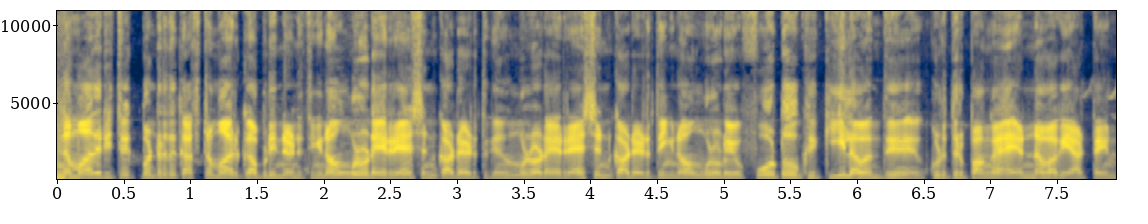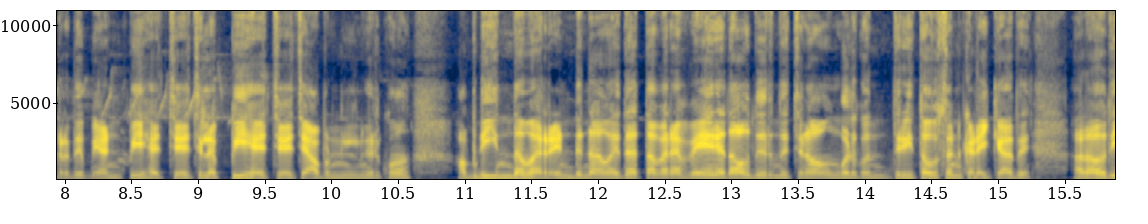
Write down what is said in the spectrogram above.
இந்த மாதிரி செக் பண்ணுறது கஷ்டமாக இருக்குது அப்படின்னு நினச்சிங்கன்னா உங்களுடைய ரேஷன் கார்டு எடுத்துக்கோங்க. உங்களுடைய ரேஷன் கார்டு எடுத்திங்கன்னா உங்களுடைய ஃபோட்டோவுக்கு கீழே வந்து கொடுத்துருப்பாங்க. என்ன வகை அட்டைன்றது என்பிஹெச்ஹெச் இல்லை பிஹெச்ஹெச் அப்படின்னு இருக்கும். அப்படி இந்த ரெண்டு நான் இதை தவிர வேறு ஏதாவது இருந்துச்சுன்னா உங்களுக்கு வந்து த்ரீ தௌசண்ட் கிடைக்காது. அதாவது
